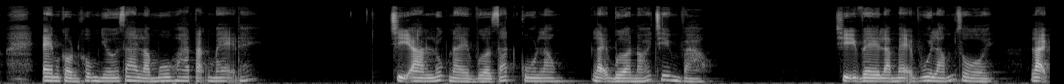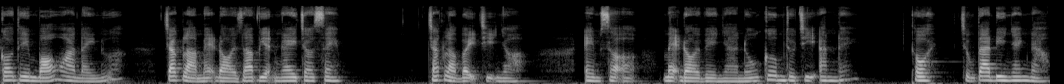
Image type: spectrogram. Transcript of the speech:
Em còn không nhớ ra là mua hoa tặng mẹ đấy. Chị An lúc này vừa dắt cô Long, lại vừa nói chim vào. Chị về là mẹ vui lắm rồi, lại có thêm bó hoa này nữa. Chắc là mẹ đòi ra viện ngay cho xem. Chắc là vậy chị nhỏ. Em sợ mẹ đòi về nhà nấu cơm cho chị ăn đấy. Thôi, chúng ta đi nhanh nào.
